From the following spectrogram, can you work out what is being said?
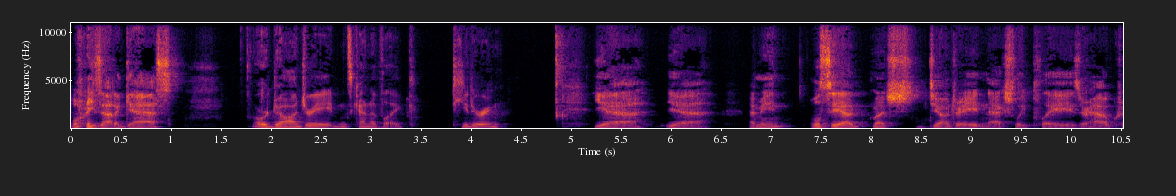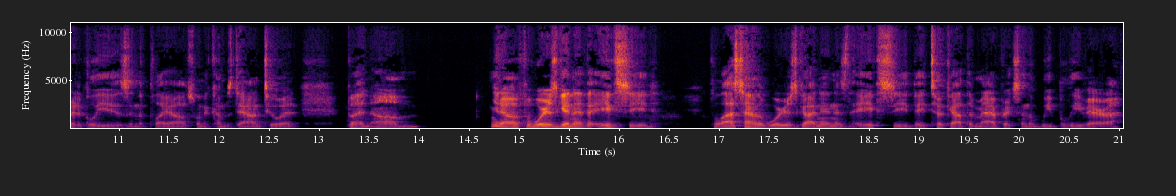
or he's out of gas. Or DeAndre Ayton's kind of like teetering. Yeah, yeah. I mean, we'll see how much DeAndre Ayton actually plays or how critical he is in the playoffs when it comes down to it. But um, you know, if the Warriors get in at the eighth seed, the last time the Warriors got in as the eighth seed, they took out the Mavericks in the We Believe era.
